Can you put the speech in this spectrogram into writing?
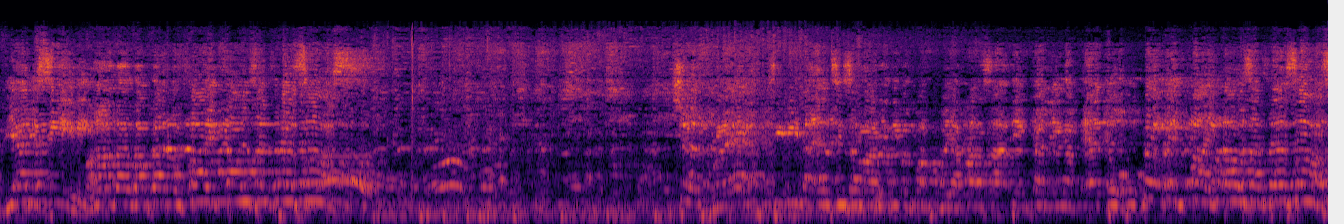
Fiancy, makatanggap ka ng 5,000 pesos. Siyempre, si Tita LC Zamaro hindi magpapabaya para sa ating Kalingap Edu. Meron 5,000 pesos.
